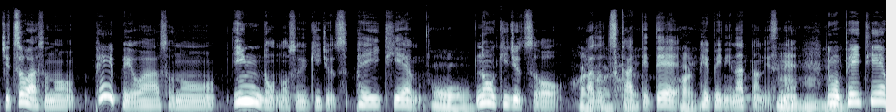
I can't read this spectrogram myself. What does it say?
実はその PayPay はそのインドのそういう技術ペイ TM の技術をあの使ってて PayPay になったんですね。でもペイ TM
